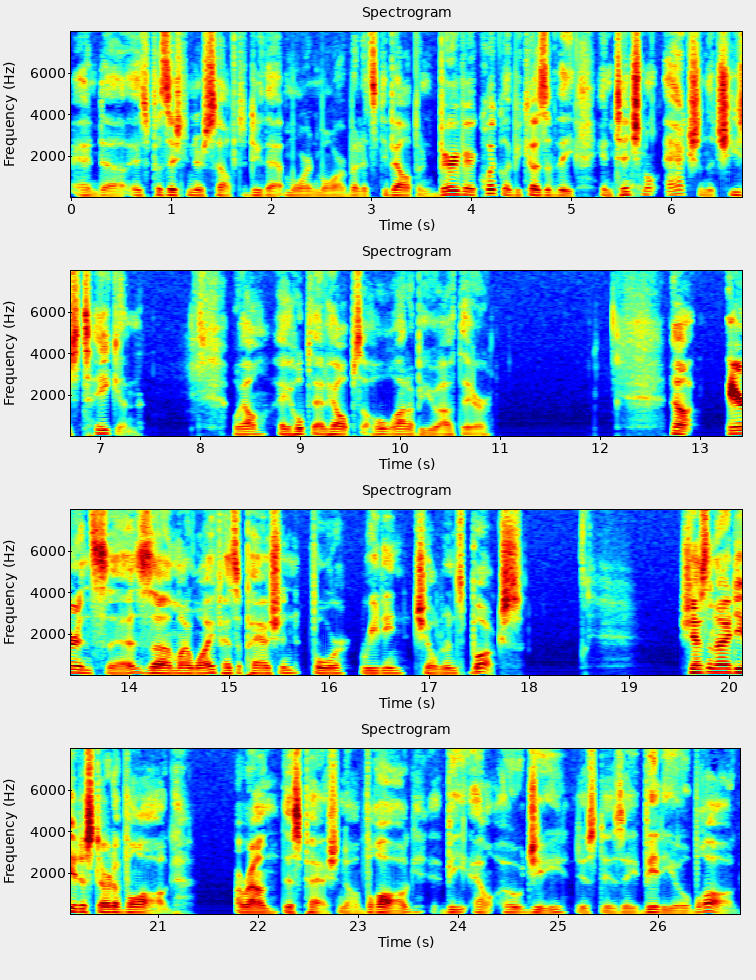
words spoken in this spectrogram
and uh, is positioning herself to do that more and more. But it's developing very, very quickly because of the intentional action that she's taken. Well, I hope that helps a whole lot of you out there. Now, Aaron says, uh, My wife has a passion for reading children's books. She has an idea to start a vlog around this passion. Now, vlog, V L O G, just is a video blog,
